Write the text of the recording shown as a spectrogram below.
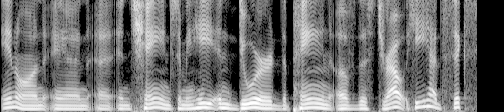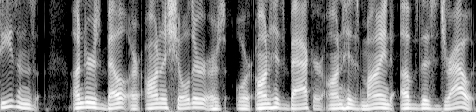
in on and uh, and changed. I mean, he endured the pain of this drought. He had six seasons under his belt or on his shoulder or or on his back or on his mind of this drought.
